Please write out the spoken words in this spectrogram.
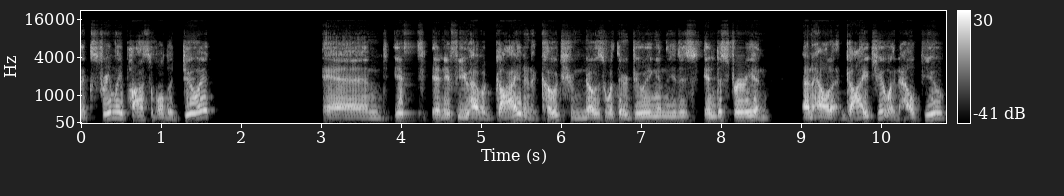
extremely possible to do it. And if and if you have a guide and a coach who knows what they're doing in this industry and and how to guide you and help you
